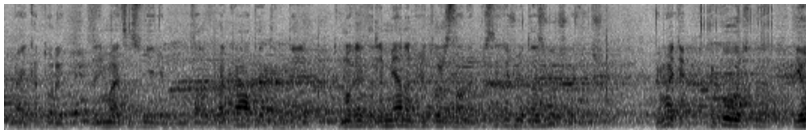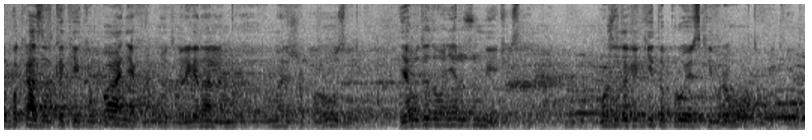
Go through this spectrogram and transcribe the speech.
понимаете, который занимается сфере металлопроката и так далее, то, ну, как-то для меня, например, тоже странно. Я просто хочу это озвучивать. хочу. Понимаете, какого, и он показывает, в каких компаниях работал, региональный менеджер по розвитку. Я вот этого не разумею, честно. Может, это какие-то происки врагов там какие-то?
